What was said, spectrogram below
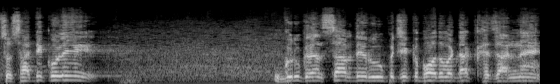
ਸੋ ਸਾਡੇ ਕੋਲੇ ਗੁਰੂ ਗ੍ਰੰਥ ਸਾਹਿਬ ਦੇ ਰੂਪ 'ਚ ਇੱਕ ਬਹੁਤ ਵੱਡਾ ਖਜ਼ਾਨਾ ਹੈ।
